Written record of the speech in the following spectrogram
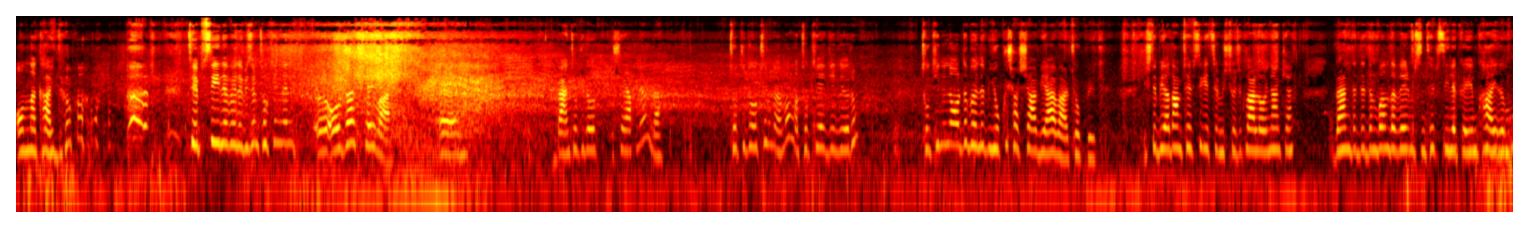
Onunla kaydım. Tepsiyle böyle bizim Toki'nin e, orada şey var. E, ben Toki'de şey yapmıyorum da. Toki'de oturmuyorum ama Toki'ye geliyorum. Toki'nin orada böyle bir yokuş aşağı bir yer var çok büyük. İşte bir adam tepsi getirmiş çocuklarla oynarken. Ben de dedim bana da verir misin tepsiyle kayayım kaydım.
